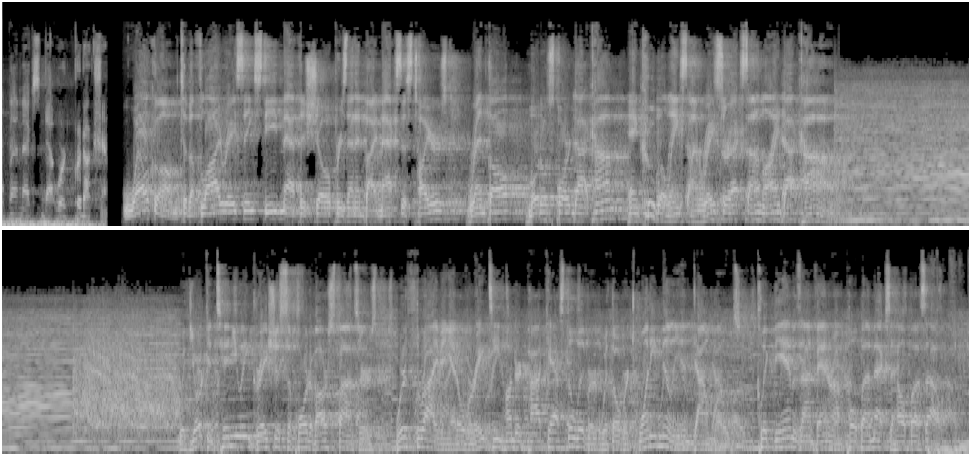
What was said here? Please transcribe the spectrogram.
Pulp MX Network production. Welcome to the Fly Racing Steve Matthes Show presented by Maxxis Tires, Renthal, Motorsport.com, and Kuba Links on RacerXOnline.com. With your continuing gracious support of our sponsors, we're thriving at over 1,800 podcasts delivered with over 20 million downloads. Click the Amazon banner on Pulp MX to help us out.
